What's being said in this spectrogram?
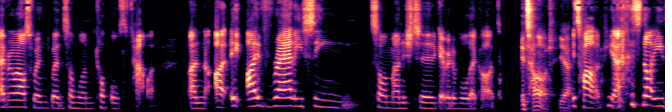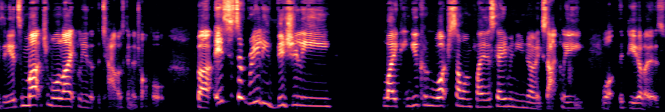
everyone else wins when someone topples the tower. And I, it, I've rarely seen someone manage to get rid of all their cards. It's hard, yeah. It's hard, yeah. It's not easy. It's much more likely that the tower's going to topple. But it's just a really visually, like, you can watch someone play this game and you know exactly what the deal is,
